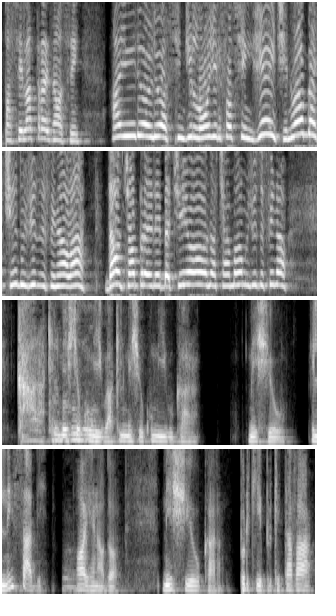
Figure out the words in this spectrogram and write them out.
Passei lá atrásão, assim. Aí ele olhou assim, de longe, ele falou assim, gente, não é o Betinho do juízo final lá? Dá um tchau pra ele Betinho, nós te amamos, juízo final. Cara, aquilo todo mexeu mundo. comigo, aquilo mexeu comigo, cara. Mexeu. Ele nem sabe. Olha, Reinaldo, ó. Mexeu, cara. Por quê? Porque tava,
